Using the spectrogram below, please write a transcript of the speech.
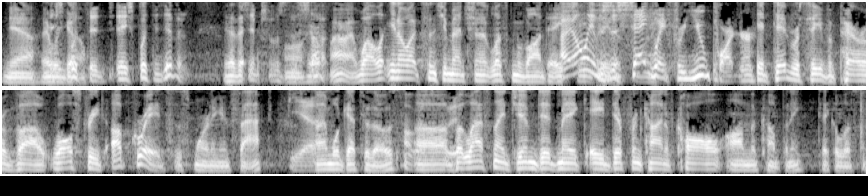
Yeah, there they we go. The, they split the dividend. Yeah, that, oh, all right. Well, you know what? Since you mentioned it, let's move on to. AT&T I only was a segue morning. for you, partner. It did receive a pair of uh, Wall Street upgrades this morning. In fact, yeah, and we'll get to those. Oh, uh, but last night, Jim did make a different kind of call on the company. Take a listen.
